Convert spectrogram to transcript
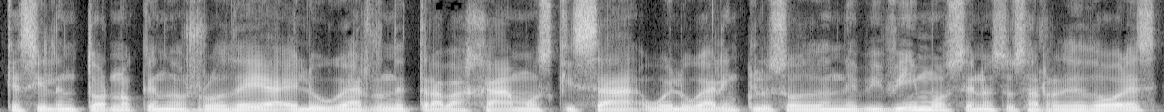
que si el entorno que nos rodea, el lugar donde trabajamos quizá o el lugar incluso donde vivimos en nuestros alrededores,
